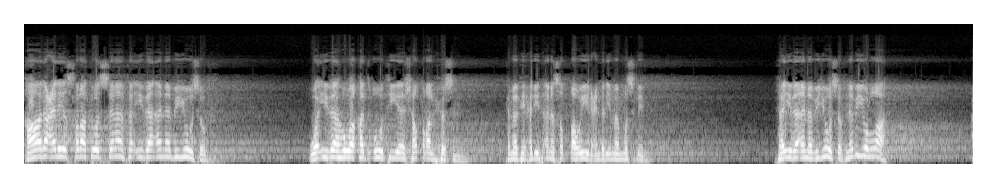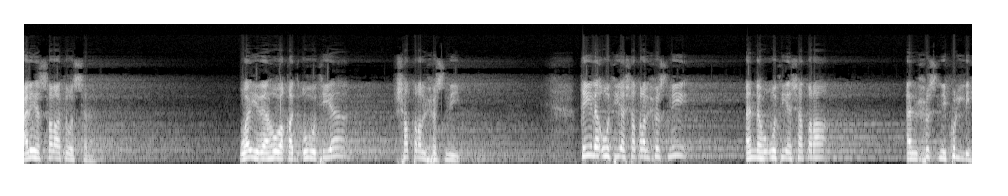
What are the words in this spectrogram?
قال عليه الصلاة والسلام فإذا أنا بيوسف وإذا هو قد أوتي شطر الحسن. كما في حديث أنس الطويل عند الإمام مسلم. فإذا أنا بيوسف نبي الله عليه الصلاة والسلام. وإذا هو قد أوتي شطر الحسن. قيل أوتي شطر الحسن أنه أوتي شطر الحسن كله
